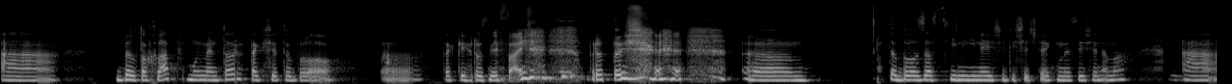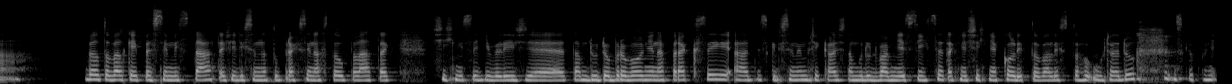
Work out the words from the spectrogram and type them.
A byl to chlap, můj mentor, takže to bylo uh, taky hrozně fajn, protože um, to bylo zase jiný, než když je člověk mezi ženama. A byl to velký pesimista, takže když jsem na tu praxi nastoupila, tak všichni se divili, že tam jdu dobrovolně na praxi a vždycky, když jsem jim říkala, že tam budu dva měsíce, tak mě všichni jako litovali z toho úřadu. Vždycky úplně,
